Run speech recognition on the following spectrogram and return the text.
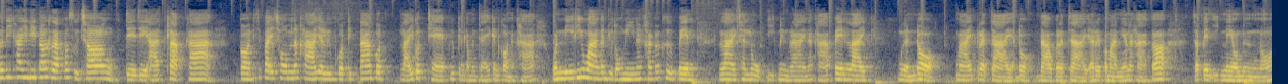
วัสดีค่ะ ยินดีต้อนรับเข้าสู่ช่อง JJ Art Club ค่ะ ก่อนที่จะไปชมนะคะ อย่าลืมกดติดตามกดไลค์กดแชร์เพื่อเป็นกำลังใจให้กันก่อนนะคะ วันนี้ที่วางกันอยู่ตรงนี้นะคะ ก็คือเป็นลายฉลุอีกหนึ่งลายนะคะ เป็นลายเหมือนดอกไม้กระจายดอกดาวกระจายอะไรประมาณนี้นะคะ ก็จะเป็นอีกแนวหนึ่งเนาะ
